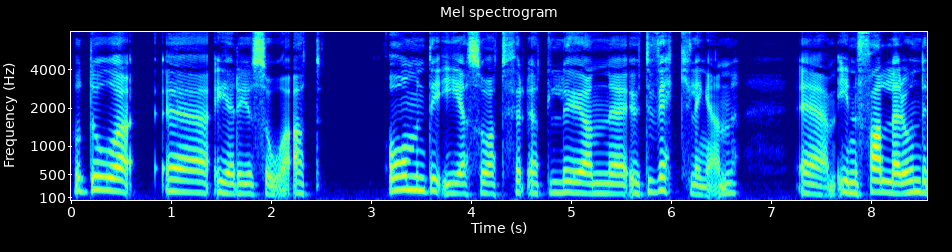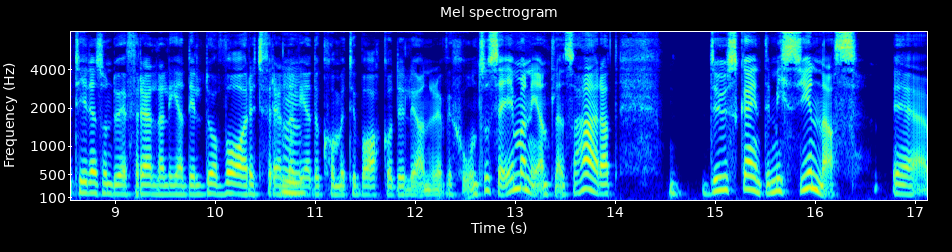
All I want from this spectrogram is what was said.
Och då eh, är det ju så att om det är så att, för, att löneutvecklingen eh, infaller under tiden som du är föräldraledig, du har varit föräldraledig och kommer tillbaka och det är lönerevision så säger man egentligen så här att du ska inte missgynnas eh,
